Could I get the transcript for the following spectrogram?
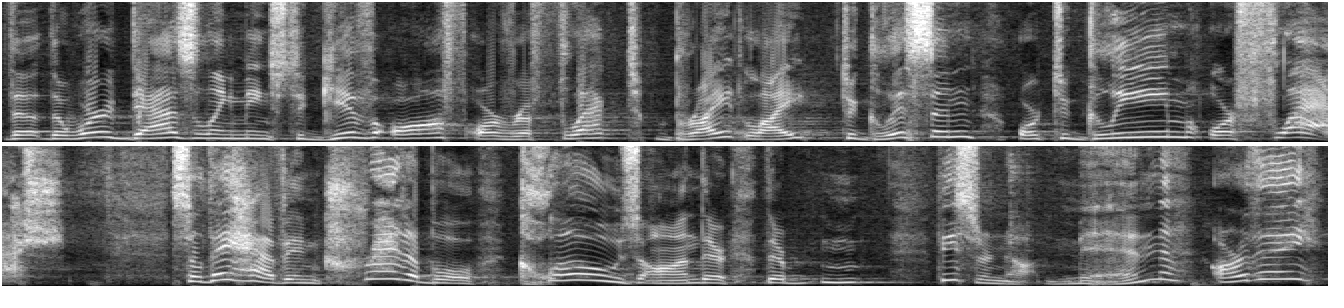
The, the word dazzling means to give off or reflect bright light, to glisten or to gleam or flash. So they have incredible clothes on. They're, they're, these are not men, are they?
